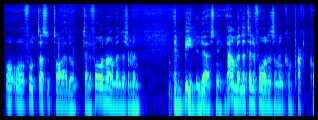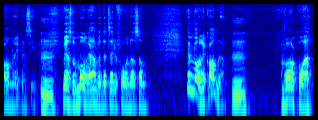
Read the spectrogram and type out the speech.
och, och fota så tar jag då telefonen och använder som en, en billig lösning. Jag använder telefonen som en kompaktkamera i princip. Mm, Medan då många använder telefonen som en vanlig kamera. mm. Varpå att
